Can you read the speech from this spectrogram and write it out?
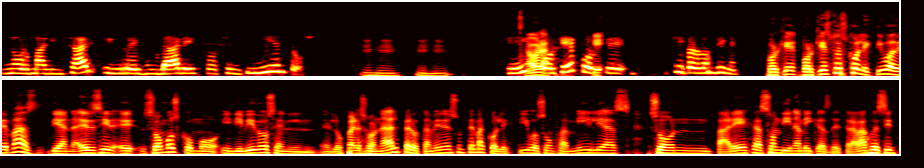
normalizar y regular estos sentimientos. ¿Sí? ¿Por qué? Porque, eh, sí, perdón, dime. Porque, porque esto es colectivo además, Diana. Es decir, eh, somos como individuos en, en, lo personal, pero también es un tema colectivo. Son familias, son parejas, son dinámicas de trabajo. Es decir,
